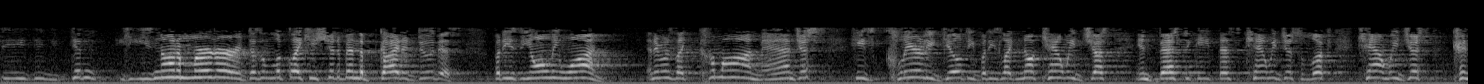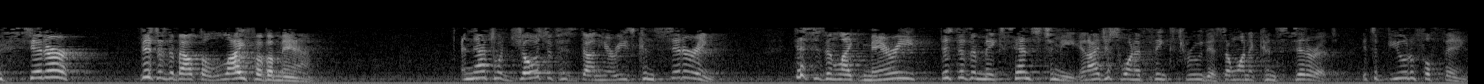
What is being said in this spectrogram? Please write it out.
he, he didn't, he's not a murderer. It doesn't look like he should have been the guy to do this. But he's the only one. And everyone's like, come on, man. Just, he's clearly guilty. But he's like, no, can't we just investigate this? Can't we just look? Can't we just consider? This is about the life of a man. And that's what Joseph has done here. He's considering. This isn't like Mary. This doesn't make sense to me. And I just want to think through this. I want to consider it. It's a beautiful thing.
